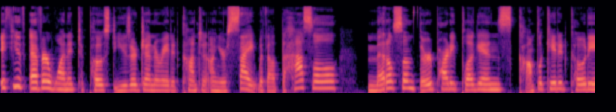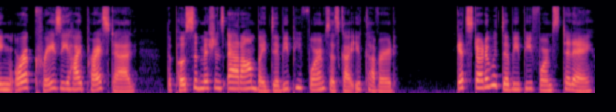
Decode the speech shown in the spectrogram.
If you've ever wanted to post user generated content on your site without the hassle, meddlesome third party plugins, complicated coding, or a crazy high price tag, the Post Submissions add on by WP Forms has got you covered. Get started with WP Forms today.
